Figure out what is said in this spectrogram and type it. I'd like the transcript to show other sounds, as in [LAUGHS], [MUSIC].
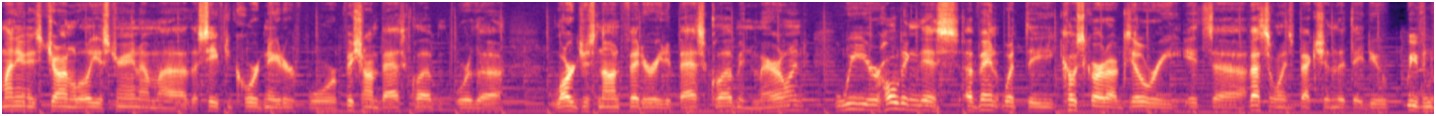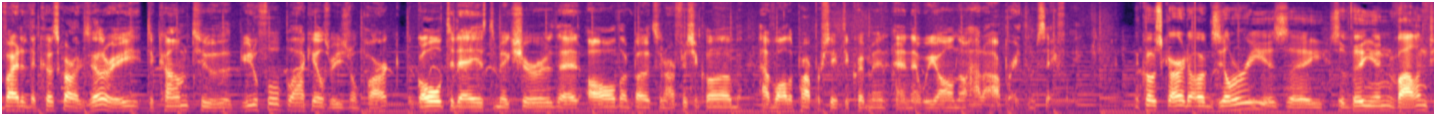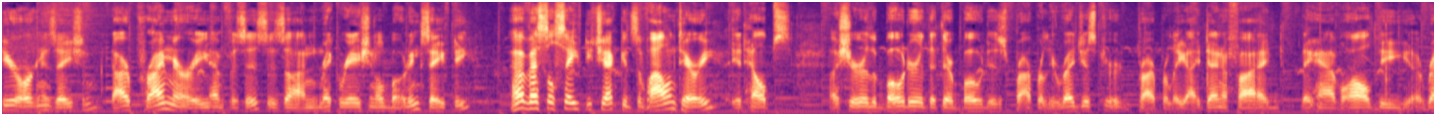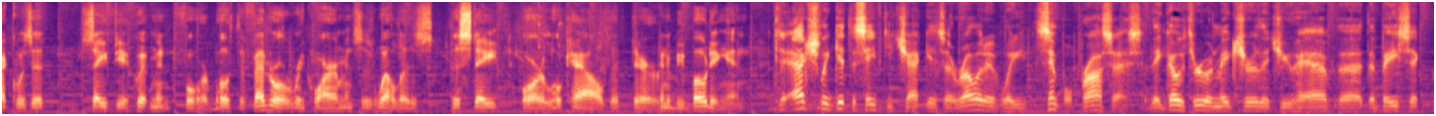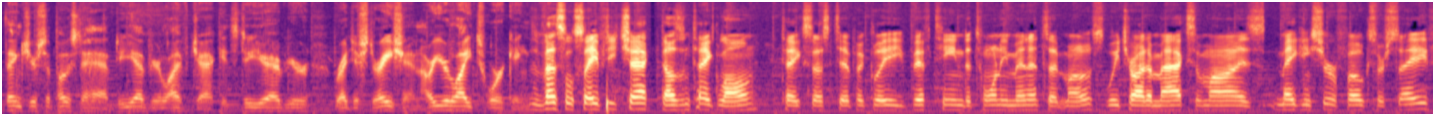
My name is John Liljestrand. I'm uh, the safety coordinator for Fish on Bass Club. We're the largest non-federated bass club in Maryland. We are holding this event with the Coast Guard Auxiliary. It's a vessel inspection that they do. We've invited the Coast Guard Auxiliary to come to the beautiful Black Hills Regional Park. The goal today is to make sure that all the boats in our fishing club have all the proper safety equipment and that we all know how to operate them safely. The Coast Guard Auxiliary is a civilian volunteer organization. Our primary emphasis is on recreational boating safety. A vessel safety check is voluntary. It helps assure the boater that their boat is properly registered, properly identified. They have all the uh, requisite safety equipment for both the federal requirements as well as the state or locale that they're going to be boating in. To actually get the safety check is a relatively simple process. They go through and make sure that you have the, the basic things you're supposed to have. Do you have your life jackets? Do you have your registration? Are your lights working? The vessel safety check doesn't take long takes us typically 15 to 20 minutes at most. We try to maximize making sure folks are safe,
